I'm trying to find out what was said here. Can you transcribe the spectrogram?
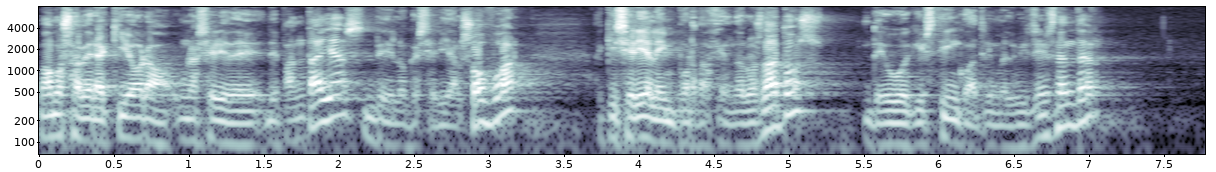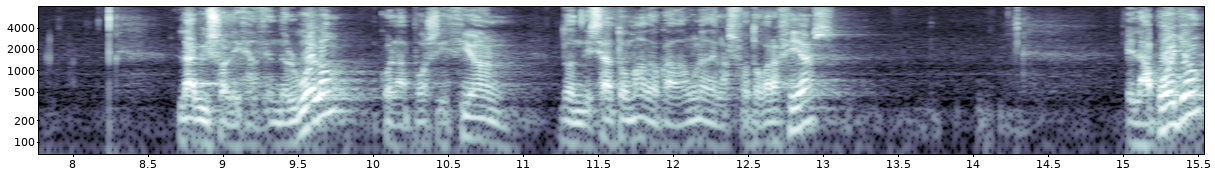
Vamos a ver aquí ahora una serie de, de, pantallas de lo que sería el software. Aquí sería la importación de los datos de UX5 a Trimble Business Center, la visualización del vuelo con la posición donde se ha tomado cada una de las fotografías. El apoyo,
